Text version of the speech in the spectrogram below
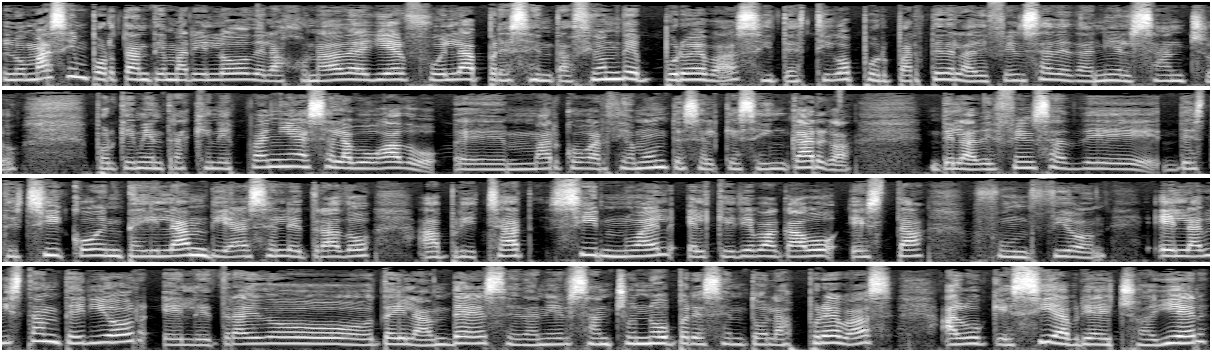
Lo más importante, Mariló, de la jornada de ayer fue la presentación de pruebas y testigos por parte de la defensa de Daniel Sancho, porque mientras que en España es el abogado eh, Marco García Montes el que se encarga de la defensa de, este chico, en Tailandia es el letrado Aprichat Sirnoel el que lleva a cabo esta función. En la vista anterior, el letrado tailandés, eh, Daniel Sancho, no presentó las pruebas, algo que sí habría hecho ayer,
